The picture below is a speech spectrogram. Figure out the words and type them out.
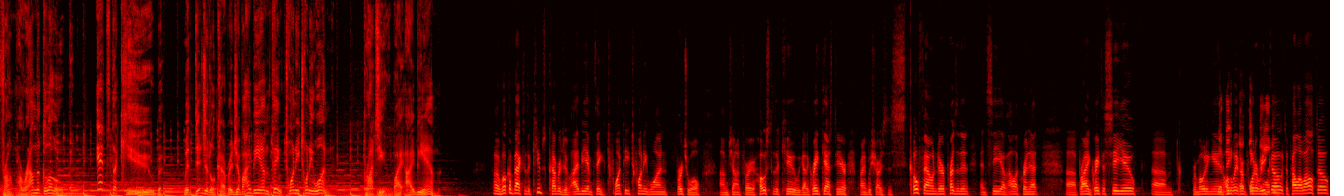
from around the globe. It's theCUBE, with digital coverage of IBM Think 2021. Brought to you by IBM. Hello, welcome back to theCUBE's coverage of IBM Think 2021 virtual. I'm John Furrier, host of theCUBE. We got a great guest here. Brian Bouchard is the co-founder, president, and CEO of Alacrinet. Uh, Brian, great to see you. Um, remoting in yeah, all the way from Puerto Rico to Palo Alto.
